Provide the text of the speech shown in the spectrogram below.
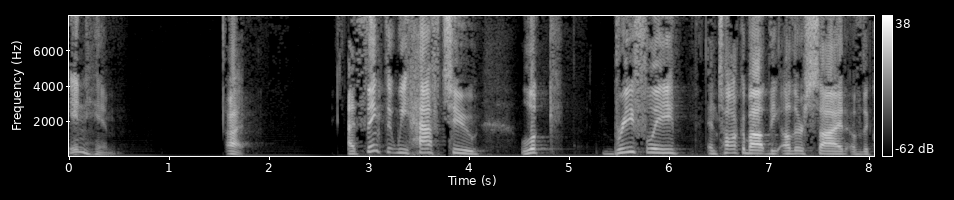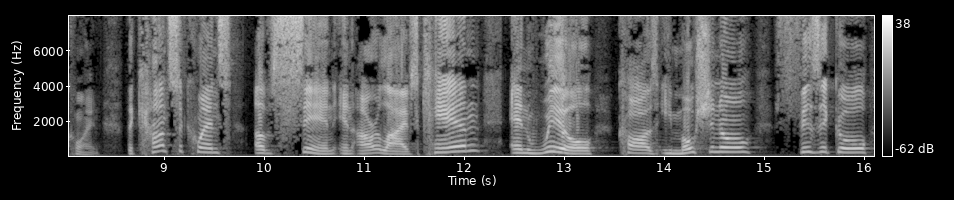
in him. All right. I think that we have to look briefly and talk about the other side of the coin. The consequence of sin in our lives can and will cause emotional, physical,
